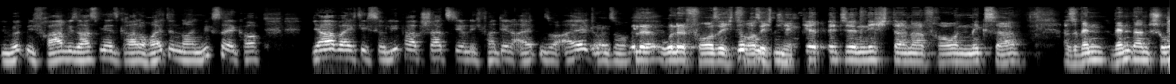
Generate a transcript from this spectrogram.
Und würde mich fragen, wieso hast du mir jetzt gerade heute einen neuen Mixer gekauft? ja, weil ich dich so lieb habe, Schatzi, und ich fand den alten so alt und so. Ole, Ole Vorsicht, so Vorsicht, schenke bitte nicht deiner Frau einen Mixer. Also wenn, wenn dann schon,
